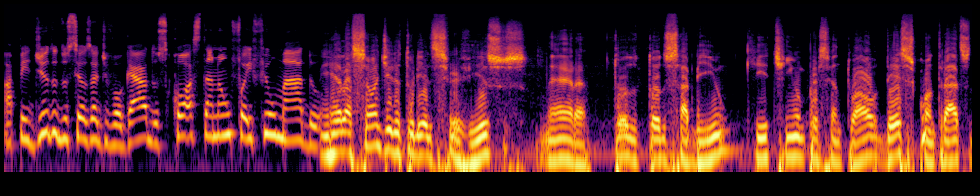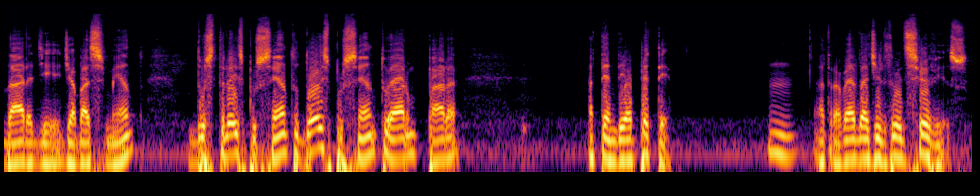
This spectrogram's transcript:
A pedido dos seus advogados, Costa não foi filmado. Em relação à diretoria de serviços, né, era, todo, todos sabiam que tinha um percentual desses contratos da área de, de abastecimento, dos 3%, 2% eram para atender ao PT, hum. através da diretoria de serviços.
